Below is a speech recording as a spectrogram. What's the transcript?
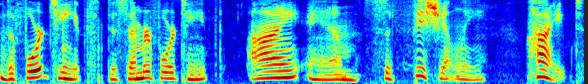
The 14th, December 14th. I am sufficiently hyped.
